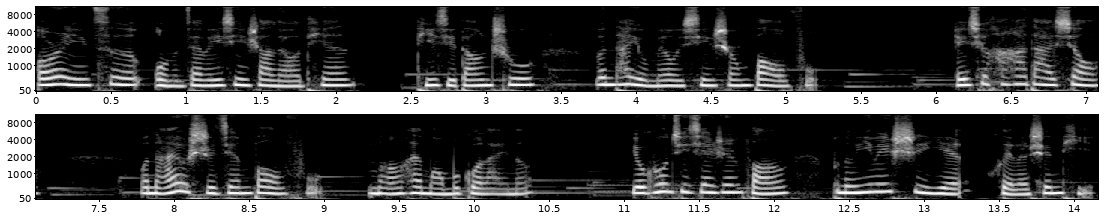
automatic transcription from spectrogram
偶尔一次，我们在微信上聊天，提起当初，问他有没有心生报复。H 哈哈大笑：“我哪有时间报复？忙还忙不过来呢。有空去健身房，不能因为事业毁了身体。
